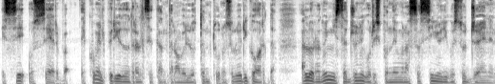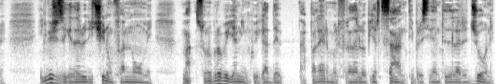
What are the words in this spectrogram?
e se osserva, è come il periodo tra il 79 e l'81, se lo ricorda, allora ad ogni stagione corrispondeva un assassinio di questo genere. Il vice segretario di C non fa nomi, ma sono proprio gli anni in cui cadde a Palermo il fratello Pierzanti, presidente della regione,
